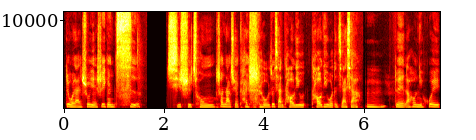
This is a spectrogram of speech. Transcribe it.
对我来说也是一根刺。其实从上大学开始，我就想逃离逃离我的家乡。嗯，对。然后你会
